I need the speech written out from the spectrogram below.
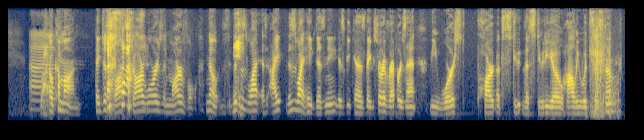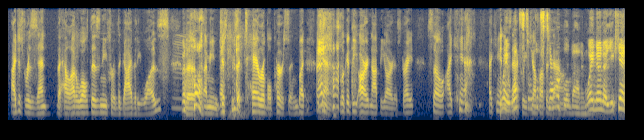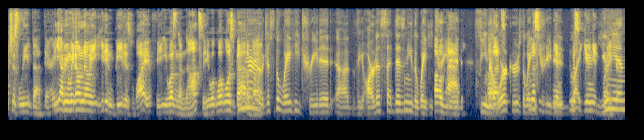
Uh, Oh come on! They just bought Star Wars and Marvel. No, this, this is why I this is why I hate Disney is because they sort of represent the worst part of stu- the studio Hollywood system. I just resent the hell out of Walt Disney for the guy that he was. The, I mean, just he was a terrible person. But again, look at the art, not the artist, right? So I can't I can't Wait, exactly what's, jump what's up and terrible down. about him? Wait, no, no, you can't just leave that there. Yeah, I mean, we don't know. He, he didn't beat his wife. He, he wasn't a Nazi. What, what was bad no, no, about no, it? just the way he treated uh, the artists at Disney, the way he Oh, treated that. female that's- workers, the way he, treated union- he was a like union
